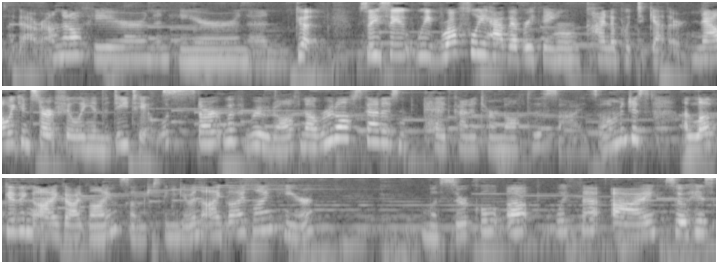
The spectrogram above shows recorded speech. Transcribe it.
So I got rounded off here and then here and then good. So you see, we roughly have everything kind of put together. Now we can start filling in the details. Let's start with Rudolph. Now Rudolph's got his head kind of turned off to the side. So I'm gonna just, I love giving eye guidelines. So I'm just gonna give an eye guideline here. I'm gonna circle up with that eye. So his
